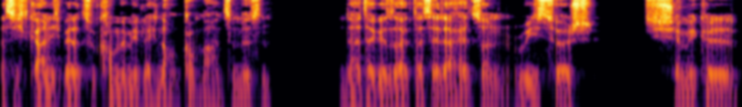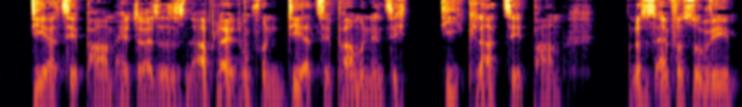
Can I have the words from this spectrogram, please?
dass ich gar nicht mehr dazu komme, mir gleich noch einen Kopf machen zu müssen. Und da hat er gesagt, dass er da halt so ein Research Chemical Diazepam hätte. Also es ist eine Ableitung von Diazepam und nennt sich Diclazepam. Und das ist einfach so wie,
